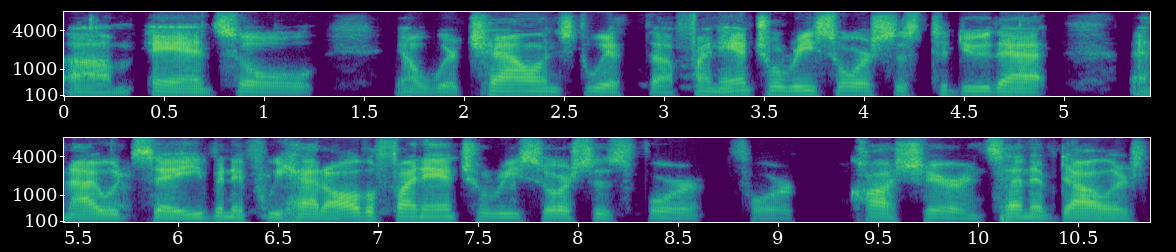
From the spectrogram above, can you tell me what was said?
Um, and so, you know, we're challenged with uh, financial resources to do that. And I would say, even if we had all the financial resources for for cost share incentive dollars,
